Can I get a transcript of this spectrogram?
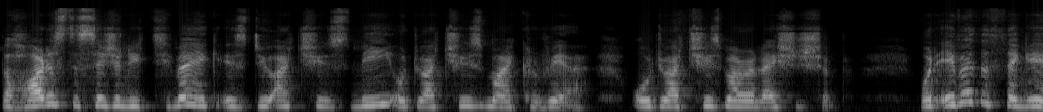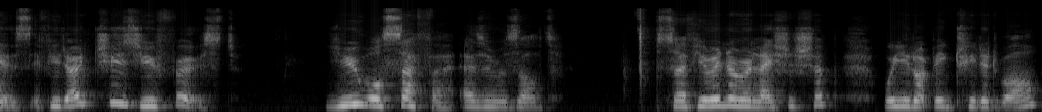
The hardest decision you to make is do I choose me or do I choose my career or do I choose my relationship? Whatever the thing is, if you don't choose you first, you will suffer as a result. So if you're in a relationship where you're not being treated well,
